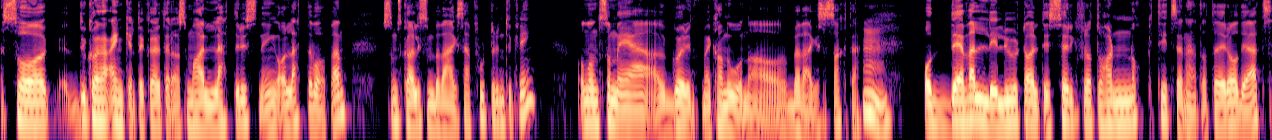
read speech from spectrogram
Så du kan ha enkelte karakterer som har lett rustning og lette våpen, som skal liksom bevege seg fort rundt omkring, og noen som er, går rundt med kanoner og beveger seg sakte. Mm. Og det er veldig lurt å alltid sørge for at du har nok tidsenheter til rådighet,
